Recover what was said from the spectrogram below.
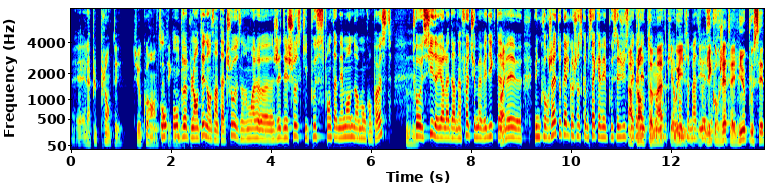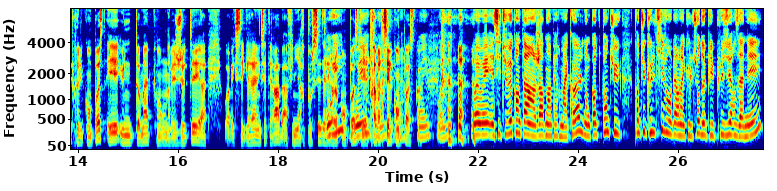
elle a pu planter. Tu es au courant de cette on, technique On peut planter dans un tas de choses. Hein. Moi, euh, j'ai des choses qui poussent spontanément dans mon compost. Mhm. Toi aussi, d'ailleurs, la dernière fois, tu m'avais dit que tu avais euh, une courgette ou quelque chose comme ça qui avait poussé juste à côté de, tomate. Qui, oui, tomate, les courgettes avaient mieux poussé près du compost et une tomate qu'on avait jetée euh, avec ses graines, etc., bah, a fini à repousser derrière le compost et traverser le compost. Oui, oui. oui, Et si tu veux, quand tu as un jardin permacole, donc quand, quand, tu, quand tu cultives en permaculture depuis plusieurs années,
